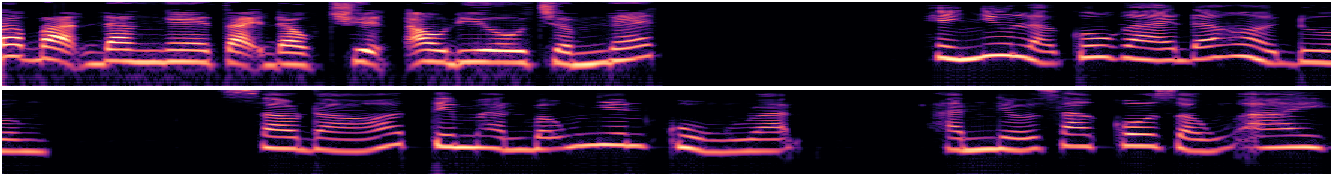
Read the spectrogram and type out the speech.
Các bạn đang nghe tại đọc truyện audio.net Hình như là cô gái đã hỏi đường. Sau đó tim hắn bỗng nhiên cuồng loạn. Hắn nhớ ra cô giống ai,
